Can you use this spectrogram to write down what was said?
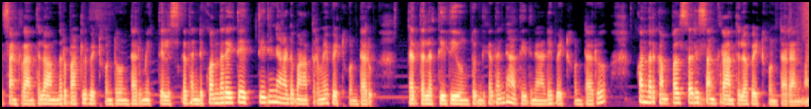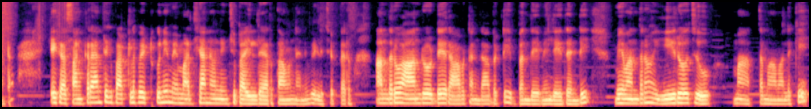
సంక్రాంతిలో అందరూ బట్టలు పెట్టుకుంటూ ఉంటారు మీకు తెలుసు కదండి. కొందరైతే తిది నాడు మాత్రమే పెట్టుకుంటారు. పెద్దల తిథి ఉంటుంది కదండి ఆ తిది నాడే పెట్టుకుంటారు. కొందరు కంపల్సరీ సంక్రాంతిలో పెట్టుకుంటారు అనమాట ఇక సంక్రాంతికి బట్టలు పెట్టుకుని మేము మధ్యాహ్నం నుంచి బయలుదేరతామని అని వీళ్ళు చెప్పారు. అందరూ ఆన్ రోడ్డే రావటం కాబట్టి ఇబ్బంది ఏమీ లేదండి. మేమందరం ఈరోజు మా అత్త మామలకి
